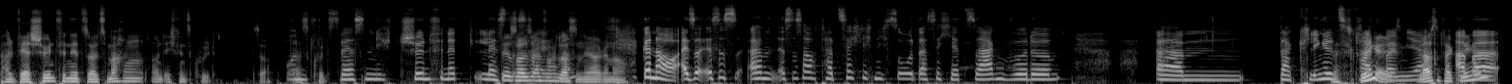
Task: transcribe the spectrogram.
halt, wer es schön findet, soll es machen. Und ich finde es cool. So, und wer es nicht schön findet, lässt Der es soll es halt, einfach ne? lassen, ja, genau. Genau, also es ist, ähm, es ist auch tatsächlich nicht so, dass ich jetzt sagen würde, ähm, da klingelt es gerade bei mir. Lassen wir klingeln? Aber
